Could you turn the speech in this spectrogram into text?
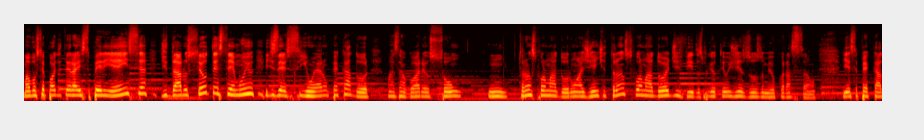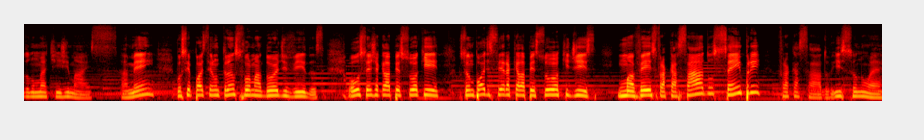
mas você pode ter a experiência de dar o seu testemunho e dizer: sim, eu era um pecador, mas agora eu sou um um transformador, um agente transformador de vidas, porque eu tenho Jesus no meu coração. E esse pecado não me atinge mais. Amém? Você pode ser um transformador de vidas. Ou seja, aquela pessoa que. Você não pode ser aquela pessoa que diz, uma vez fracassado, sempre fracassado. Isso não é.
